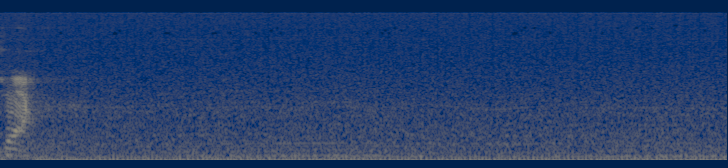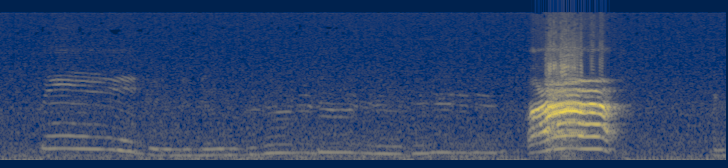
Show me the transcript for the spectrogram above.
shaft. Ah! And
